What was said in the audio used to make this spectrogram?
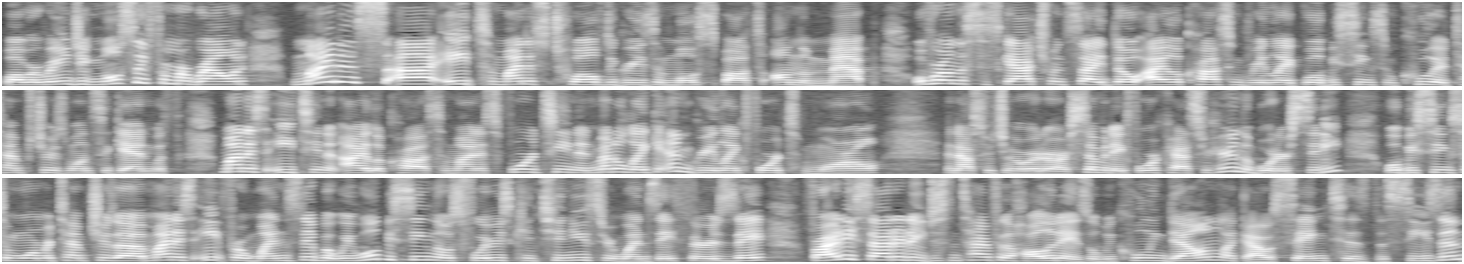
while we're ranging mostly from around minus, uh, 8 to minus 12 degrees in most spots on the map. Over on the Saskatchewan side, though, Isle Cross and Green Lake will be seeing some cooler temperatures once again with minus 18 in Isle Cross and minus 14 in Meadow Lake and Green Lake for tomorrow. And now switching over to our seven-day forecast for here in the border city. We'll be seeing some warmer temperatures, uh, minus 8 for Wednesday, but we will be seeing those flurries continue through Wednesday, Thursday. Friday, Saturday, just in time for the holidays, we'll be cooling down. Like I was saying, tis the season.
